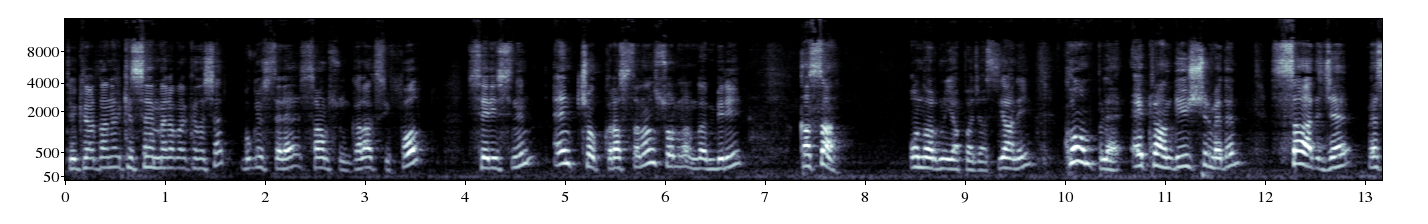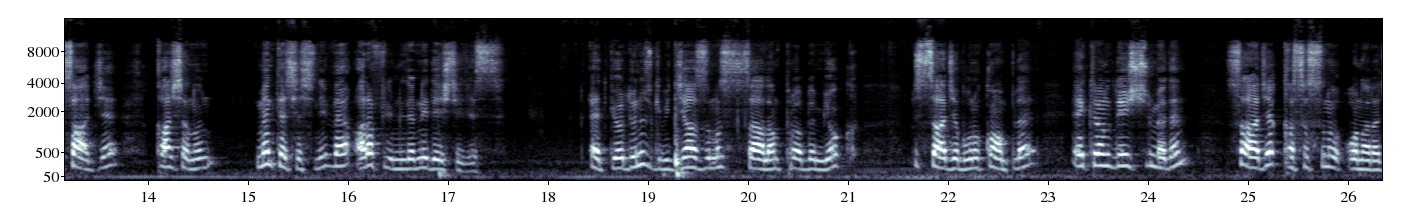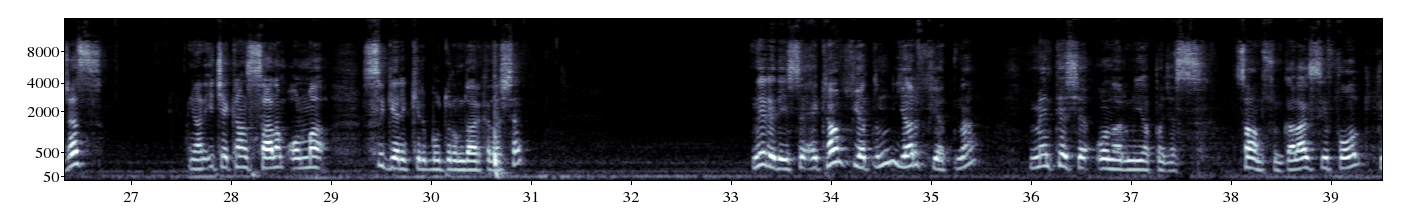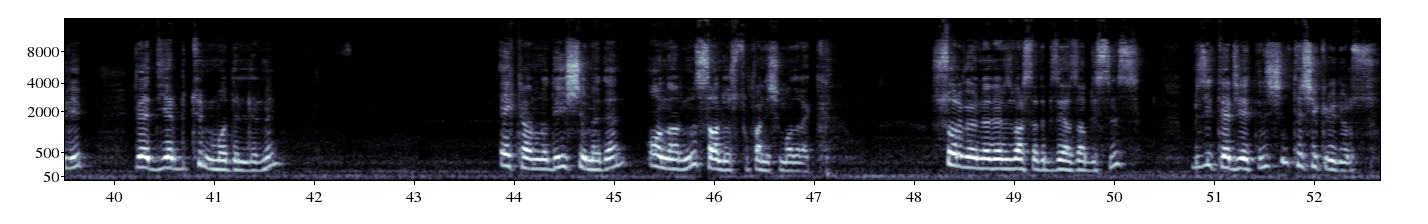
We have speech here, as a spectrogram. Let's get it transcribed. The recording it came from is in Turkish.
Tekrardan herkese merhaba arkadaşlar. Bugün sizlere Samsung Galaxy Fold serisinin en çok rastlanan sorunlarından biri kasa onarımını yapacağız. Yani komple ekran değiştirmeden sadece ve sadece kasanın menteşesini ve ara filmlerini değiştireceğiz. Evet gördüğünüz gibi cihazımız sağlam problem yok. Biz sadece bunu komple ekranı değiştirmeden sadece kasasını onaracağız. Yani iç ekran sağlam olması gerekir bu durumda arkadaşlar. Neredeyse ekran fiyatının yarı fiyatına menteşe onarımını yapacağız. Samsung Galaxy Fold, Flip ve diğer bütün modellerinin ekranını değiştirmeden onarımını sağlıyoruz tufan işim olarak. Soru ve önerileriniz varsa da bize yazabilirsiniz. Bizi tercih ettiğiniz için teşekkür ediyoruz.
